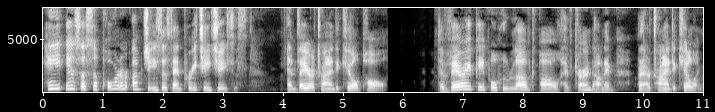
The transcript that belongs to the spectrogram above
he is a supporter of Jesus and preaching Jesus. And they are trying to kill Paul. The very people who loved Paul have turned on him and are trying to kill him.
